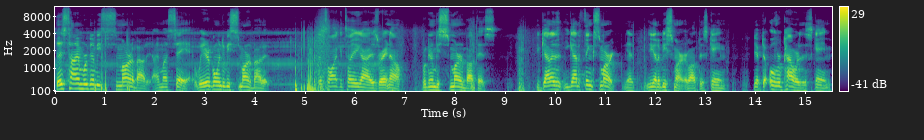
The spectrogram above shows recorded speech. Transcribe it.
This time we're gonna be smart about it. I must say, we're going to be smart about it. That's all I can tell you guys right now. We're gonna be smart about this. You gotta you gotta think smart. You gotta, you gotta be smart about this game. You have to overpower this game.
